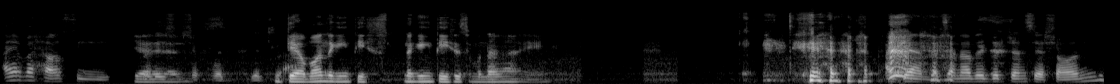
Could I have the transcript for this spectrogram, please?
I have a healthy Yes. relationship with with drag. Hindi mo, naging thesis, naging thesis mo na nga eh. Again, that's another good transition.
